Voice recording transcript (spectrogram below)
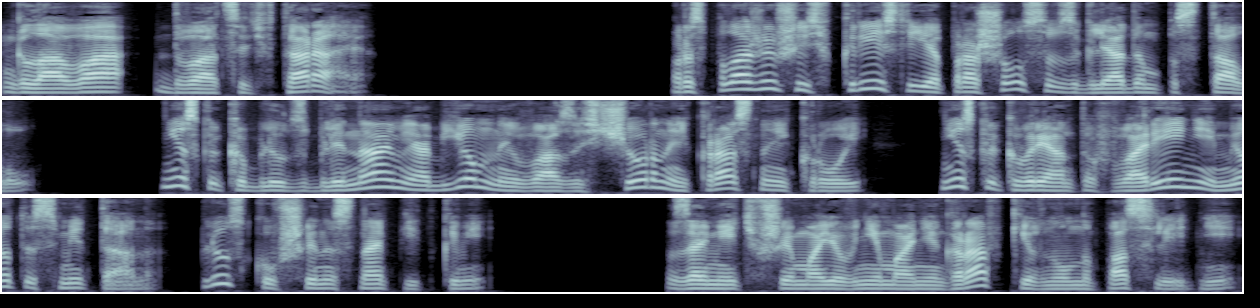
Глава 22. Расположившись в кресле, я прошелся взглядом по столу. Несколько блюд с блинами, объемные вазы с черной и красной икрой, несколько вариантов варенья, мед и сметана, плюс кувшины с напитками. Заметивший мое внимание граф кивнул на последний.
